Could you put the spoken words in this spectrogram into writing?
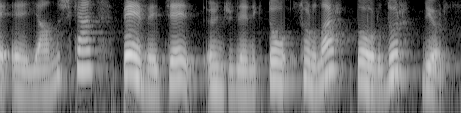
E yanlışken B ve C öncüllerindeki do sorular doğrudur diyoruz.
